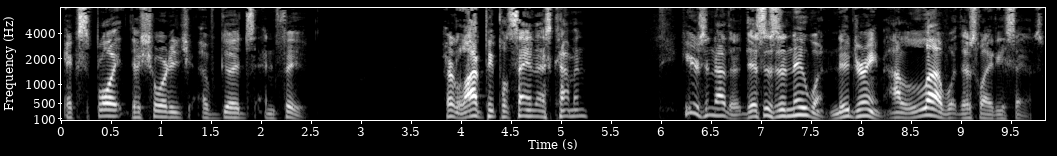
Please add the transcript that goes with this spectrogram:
exploit the shortage of goods and food. There are a lot of people saying that's coming. Here's another. This is a new one, new dream. I love what this lady says.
